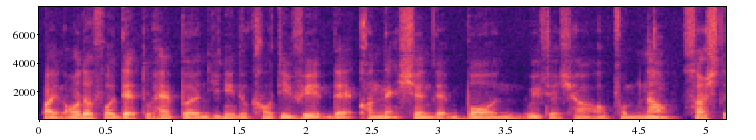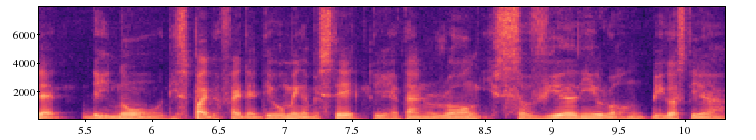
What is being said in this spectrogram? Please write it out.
But in order for that to happen, you need to cultivate that that connection, that bond with their child from now, such that they know, despite the fact that they will make a mistake, they have done wrong, severely wrong, because they are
